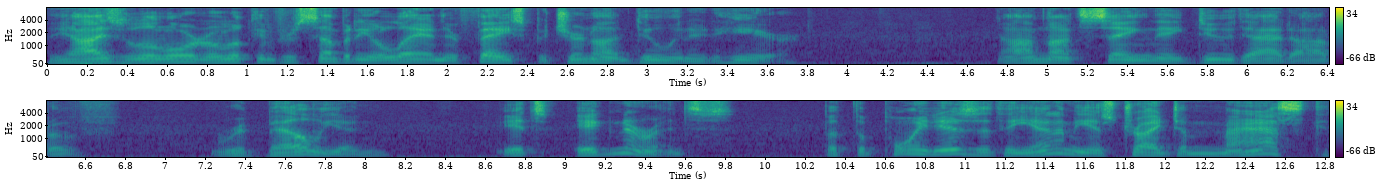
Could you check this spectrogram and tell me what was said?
the eyes of the Lord are looking for somebody to lay in their face, but you're not doing it here. Now, I'm not saying they do that out of rebellion, it's ignorance. But the point is that the enemy has tried to mask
